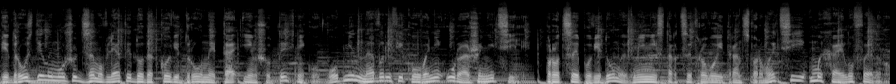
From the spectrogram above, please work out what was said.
підрозділи можуть замовляти додаткові дрони та іншу техніку в обмін на верифіковані уражені цілі. Про це повідомив міністр цифрової трансформації Михайло Федоров.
